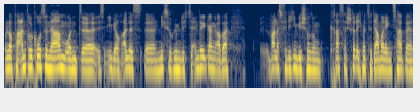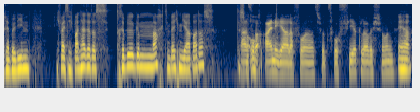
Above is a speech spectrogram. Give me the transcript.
und noch ein paar andere große Namen und äh, ist irgendwie auch alles äh, nicht so rühmlich zu Ende gegangen, aber war das für dich irgendwie schon so ein krasser Schritt? Ich meine, zur damaligen Zeit war ja Rebellin, ich weiß nicht, wann hat er das Triple gemacht? In welchem Jahr war das? Das, ja, war, das auch, war einige Jahre davor, das war 2004, glaube ich schon. Ja,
